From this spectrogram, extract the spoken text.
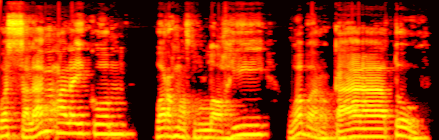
Wassalamualaikum warahmatullahi wabarakatuh.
